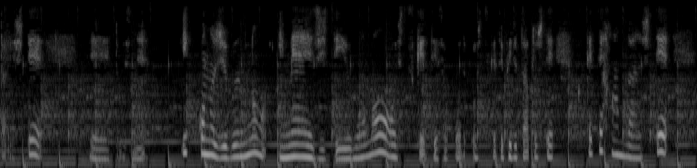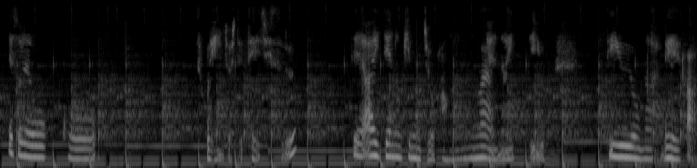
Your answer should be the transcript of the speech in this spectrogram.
対して、えー、っとですね、一個の自分のイメージっていうものを押し付けて、そこで押し付けてフィルターとしてけて判断して、で、それをこう、作品として提示する。で、相手の気持ちを考えないっていう、っていうような例が、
